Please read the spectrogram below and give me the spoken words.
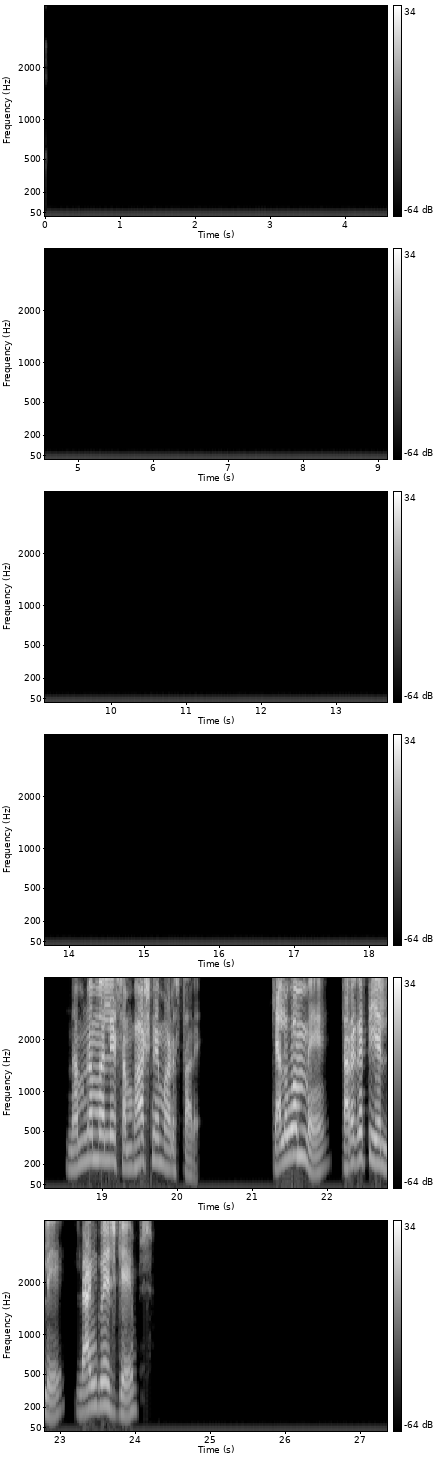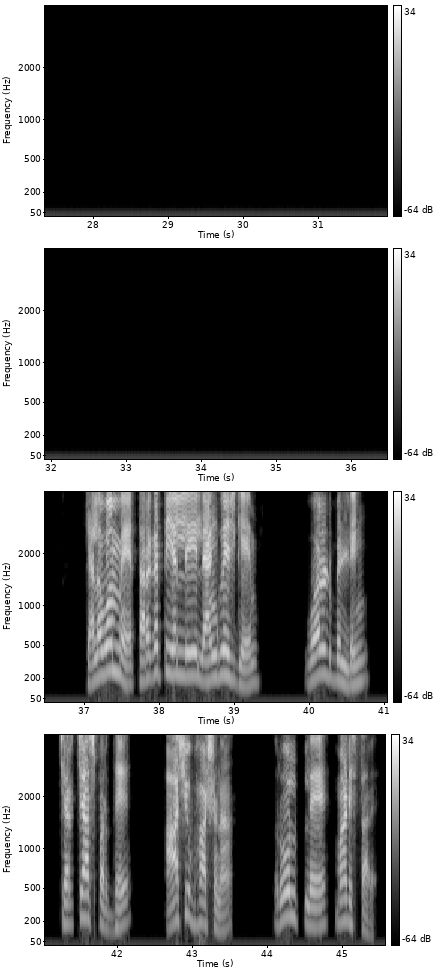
ನಮ್ಮ ನಮ್ಮಲ್ಲೇ ಸಂಭಾಷಣೆ ಮಾಡಿಸ್ತಾರೆ. ಕೆಲವೊಮ್ಮೆ ತರಗತಿಯಲ್ಲಿ ಲ್ಯಾಂಗ್ವೇಜ್ ಗೇಮ್ಸ್ ಕೆಲವೊಮ್ಮೆ ತರಗತಿಯಲ್ಲಿ ಲ್ಯಾಂಗ್ವೇಜ್ ಗೇಮ್ ವರ್ಡ್ ಬಿಲ್ಡಿಂಗ್ ಚರ್ಚಾ ಸ್ಪರ್ಧೆ ಆಶುಭಾಷಣ ರೋಲ್ ಪ್ಲೇ ಮಾಡಿಸ್ತಾರೆ.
